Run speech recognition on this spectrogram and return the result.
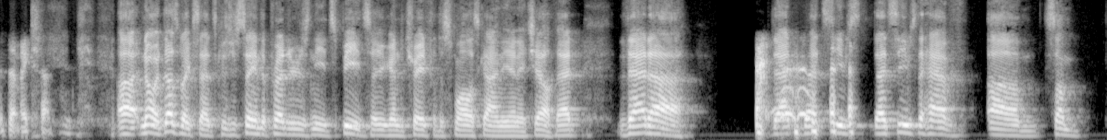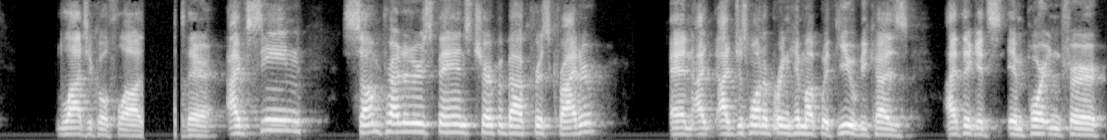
if that makes sense. Uh, no, it does make sense because you're saying the Predators need speed, so you're going to trade for the smallest guy in the NHL. That that uh that that seems that seems to have um, some logical flaws there. I've seen some Predators fans chirp about Chris Kreider, and I, I just want to bring him up with you because I think it's important for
